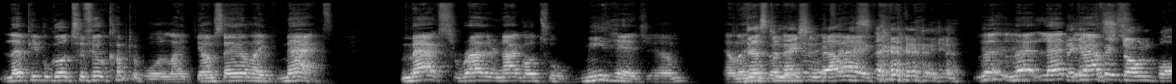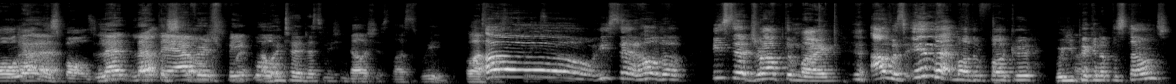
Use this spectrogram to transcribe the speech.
let people go to feel comfortable. Like you know what I'm saying? Like Max. Max rather not go to a meathead gym and let him go Destination there. Dallas. Exactly. yeah. Let let let They the got average the stone ball, Yeah. Atlas balls. let dude. let the Atlas average stones. people I went to Destination Dallas just last week. Well, last Oh, he said, hold up. He said, drop the mic. I was in that motherfucker. Were you uh, picking up the stones?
